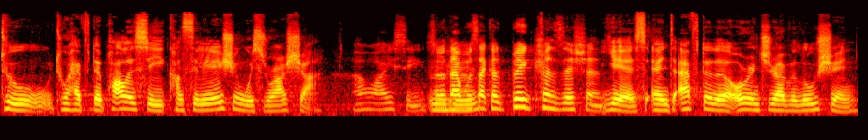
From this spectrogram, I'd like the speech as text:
to to have the policy conciliation with Russia. Oh, I see. So that was like a big transition. Yes, and after the Orange Revolution,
